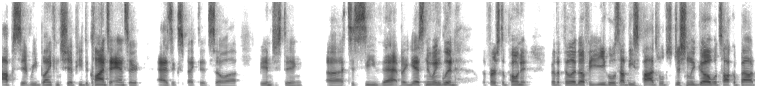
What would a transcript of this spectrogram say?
opposite Reed Blankenship. He declined to answer as expected. So, uh, be interesting uh, to see that. But yes, New England, the first opponent for the Philadelphia Eagles. How these pods will traditionally go. We'll talk about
